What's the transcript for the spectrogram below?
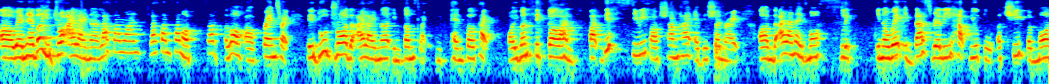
uh whenever you draw eyeliner last time one last time some of some a lot of our friends right they do draw the eyeliner in terms like the pencil type or even thicker one. But this series of shanghai edition right um the eyeliner is more sleek in a way it does really help you to achieve the more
